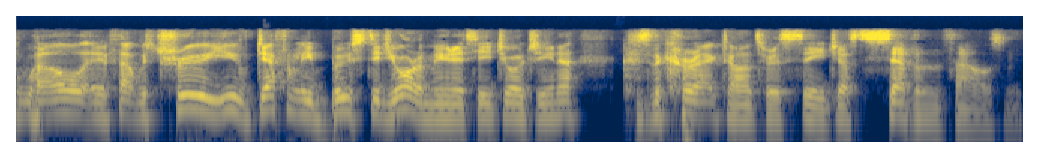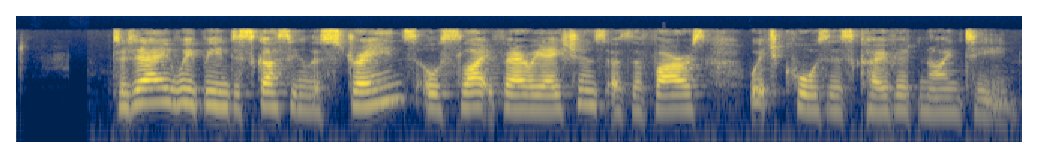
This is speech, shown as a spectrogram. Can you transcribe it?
Well, if that was true, you've definitely boosted your immunity, Georgina, because the correct answer is C, just 7,000. Today we've been discussing the strains or slight variations of the virus which causes COVID 19.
